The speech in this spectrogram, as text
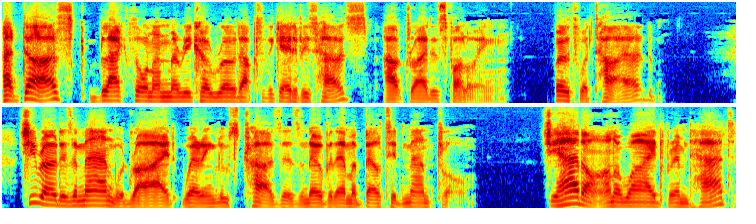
At dusk, Blackthorne and Mariko rode up to the gate of his house, outriders following. Both were tired. She rode as a man would ride, wearing loose trousers and over them a belted mantle. She had on a wide-brimmed hat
